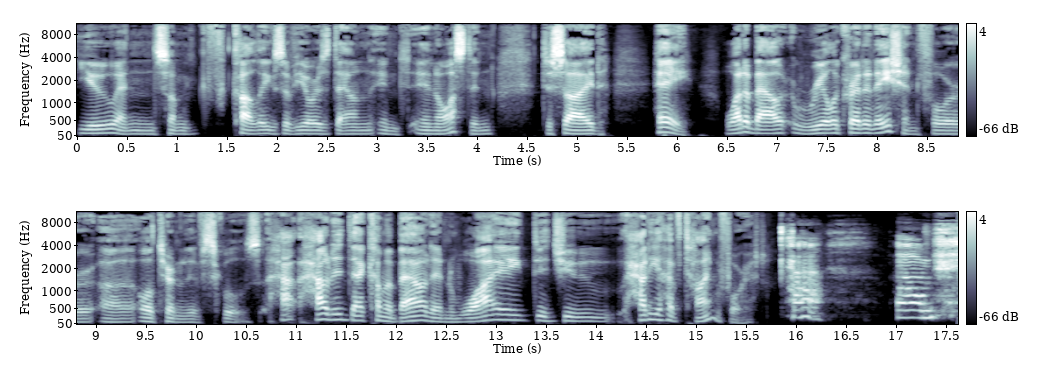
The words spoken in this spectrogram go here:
you and some colleagues of yours down in in Austin decide, hey, what about real accreditation for uh, alternative schools? How how did that come about, and why did you? How do you have time for it? Um,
